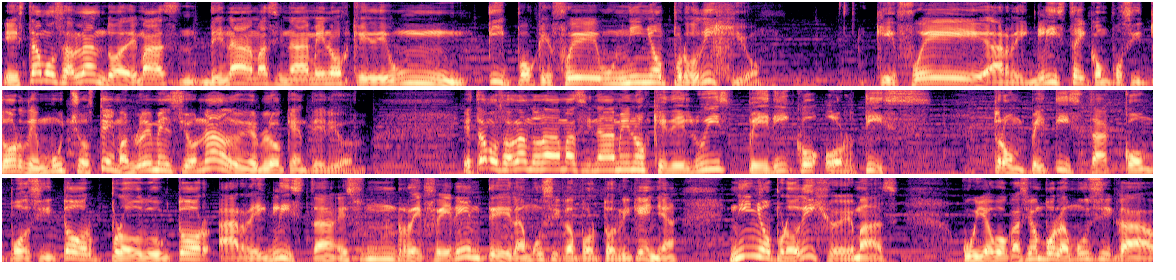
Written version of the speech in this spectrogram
Estamos hablando además de nada más y nada menos que de un tipo que fue un niño prodigio, que fue arreglista y compositor de muchos temas, lo he mencionado en el bloque anterior. Estamos hablando nada más y nada menos que de Luis Perico Ortiz, trompetista, compositor, productor, arreglista, es un referente de la música puertorriqueña, niño prodigio además, cuya vocación por la música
